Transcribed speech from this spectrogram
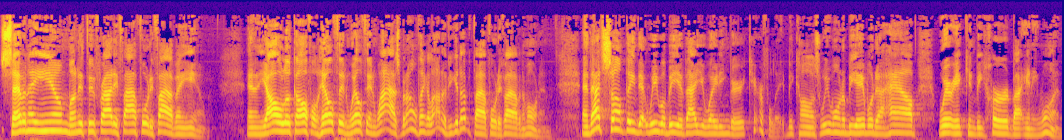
7 a.m. Monday through Friday, 5:45 a.m. And y'all look awful healthy and wealthy and wise, but I don't think a lot of you get up at 5:45 in the morning. And that's something that we will be evaluating very carefully because we want to be able to have where it can be heard by anyone.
